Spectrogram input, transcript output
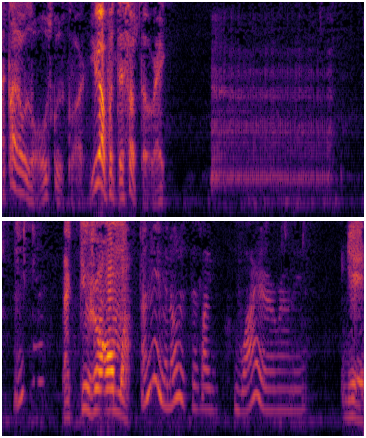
I thought it was an old school car. You gotta put this up though, right? Hmm. Mm-hmm. Like Fusion Alma. I didn't even notice there's like wire around it. Yeah,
